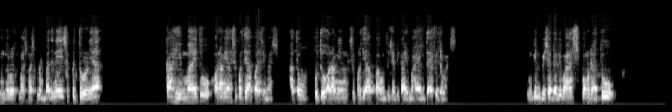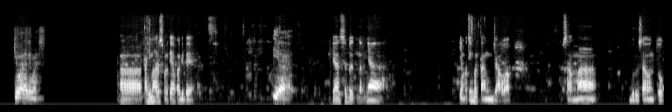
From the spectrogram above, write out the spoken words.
menurut Mas-Mas berempat ini sebetulnya Kahima itu orang yang seperti apa sih mas? Atau butuh orang yang seperti apa untuk jadi Kahima HMTF itu mas? Mungkin bisa dari Mas Pong Datu. Gimana nih mas? Uh, Kahima harus seperti apa gitu ya? Iya. Ya sebenarnya yang penting bertanggung jawab sama berusaha untuk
